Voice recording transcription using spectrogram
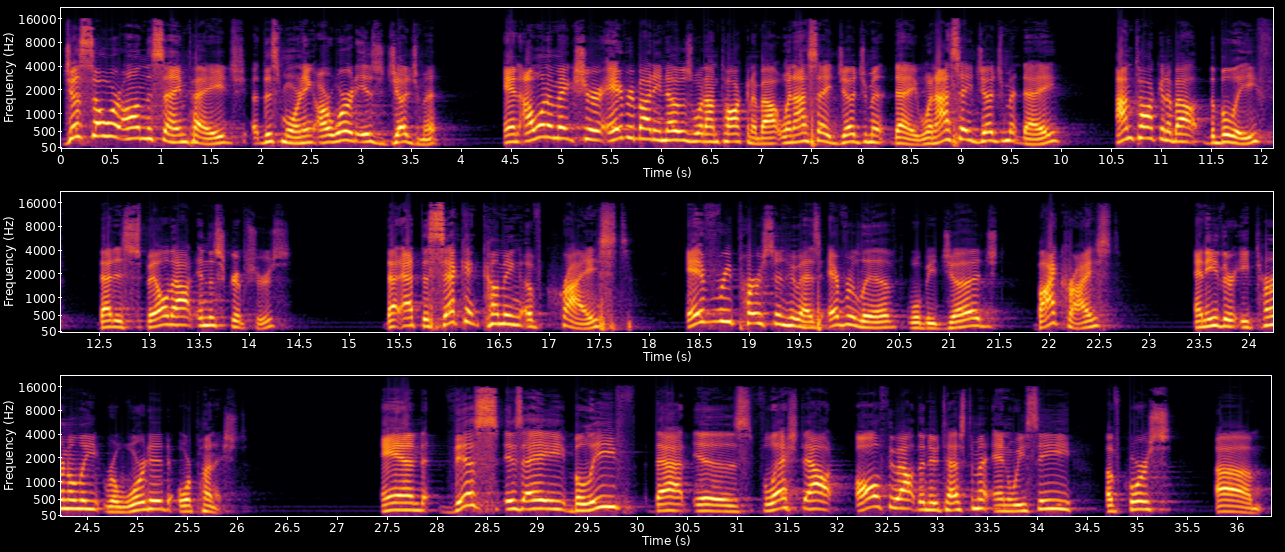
Just so we're on the same page this morning, our word is judgment. And I want to make sure everybody knows what I'm talking about when I say judgment day. When I say judgment day, I'm talking about the belief that is spelled out in the scriptures that at the second coming of Christ, every person who has ever lived will be judged by Christ and either eternally rewarded or punished. And this is a belief that is fleshed out all throughout the New Testament, and we see, of course, um,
